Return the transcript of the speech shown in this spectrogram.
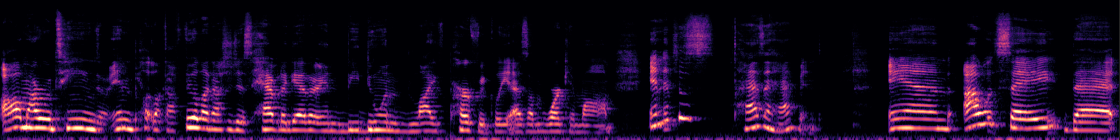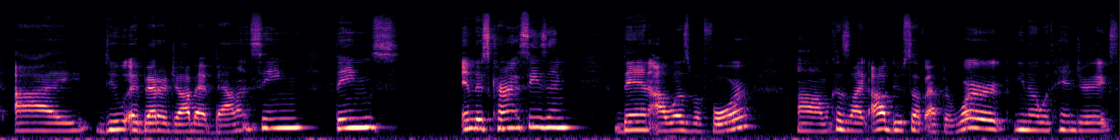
all my routines are in place. Like, I feel like I should just have it together and be doing life perfectly as a working mom. And it just hasn't happened. And I would say that I do a better job at balancing things in this current season than I was before. Um, cause like I'll do stuff after work, you know, with Hendrix.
